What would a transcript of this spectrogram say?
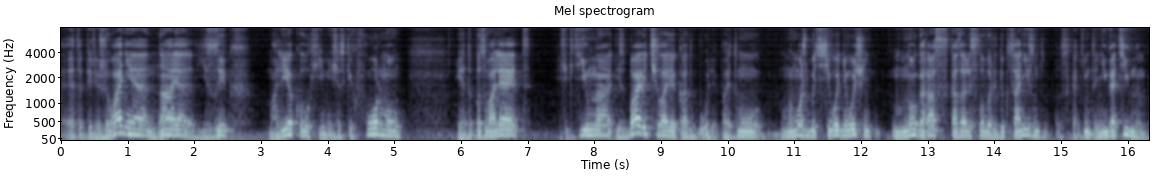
это переживание на язык молекул, химических формул. И это позволяет эффективно избавить человека от боли. Поэтому мы, может быть, сегодня очень много раз сказали слово редукционизм с каким-то негативным,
